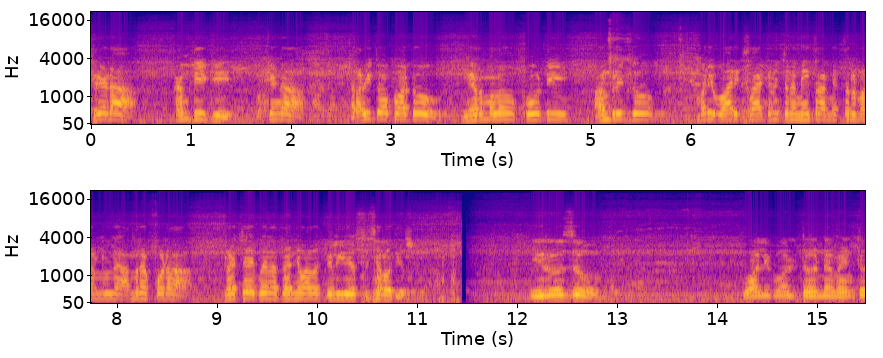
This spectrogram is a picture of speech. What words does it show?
క్రీడా కమిటీకి ముఖ్యంగా రవితో పాటు నిర్మలు కోటి అనిరుద్ధు మరి వారికి సహకరించిన మిగతా మిత్ర మండలి అందరికి కూడా ప్రత్యేకమైన ధన్యవాదాలు తెలియజేస్తూ సెలవు తీసుకుంటాం ఈరోజు వాలీబాల్ టోర్నమెంటు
